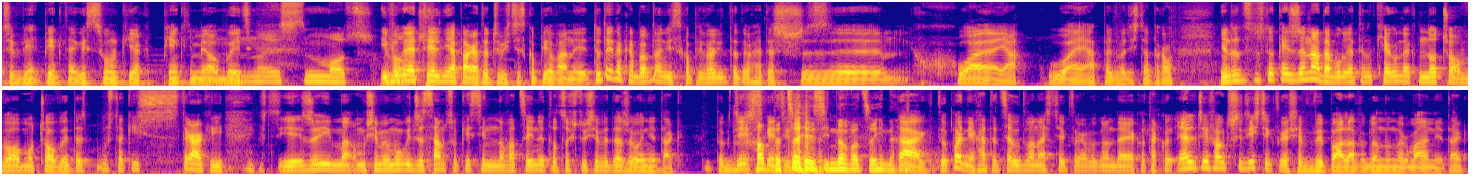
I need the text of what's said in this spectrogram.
czy wie- piękne rysunki, jak pięknie miało być. No jest mocz. I w ogóle mocz. tylny aparat oczywiście skopiowany. Tutaj tak naprawdę oni skopiowali to trochę też z Huawei'a. Huawei P20 Pro. Nie, no to jest po prostu jakaś żenada. W ogóle ten kierunek noczowy, moczowy, to jest po prostu jakiś strach. I jeżeli ma, musimy mówić, że Samsung jest innowacyjny, to coś tu się wydarzyło nie tak. To gdzieś HTC jest potem. innowacyjne. Tak, dokładnie. HTC U12, która wygląda jako tako. LG V30, która się wypala, wygląda normalnie, tak?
